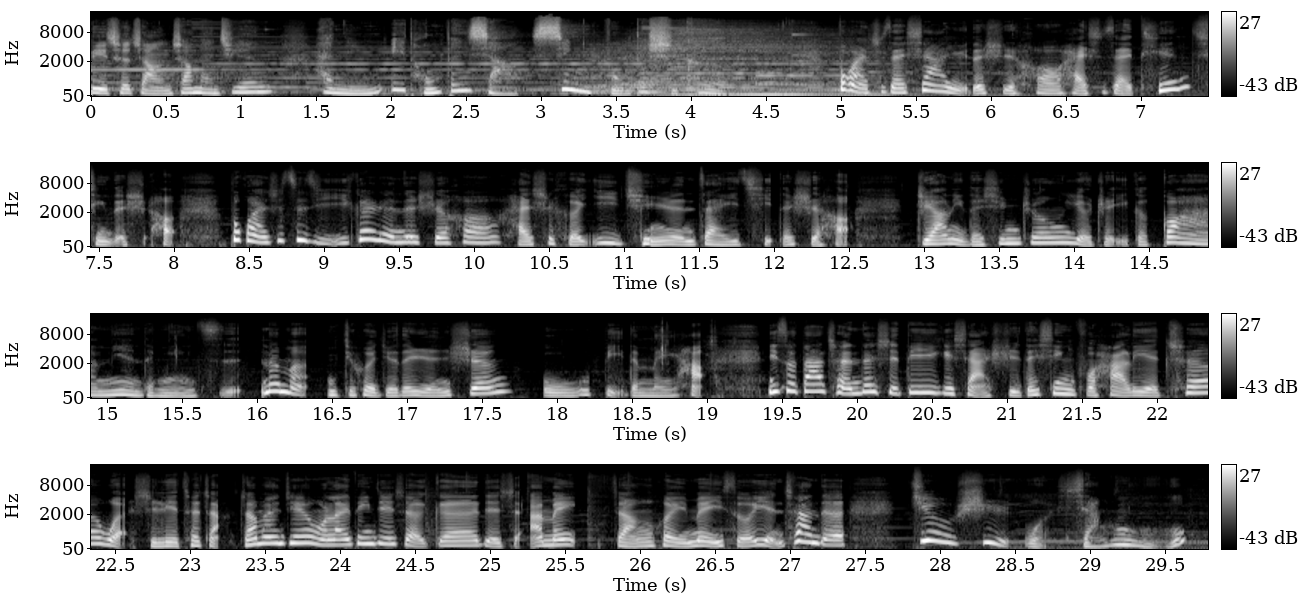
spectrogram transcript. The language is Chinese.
列车长张曼娟和您一同分享幸福的时刻。不管是在下雨的时候，还是在天晴的时候，不管是自己一个人的时候，还是和一群人在一起的时候，只要你的心中有着一个挂念的名字，那么你就会觉得人生无比的美好。你所搭乘的是第一个小时的幸福号列车，我是列车长张曼娟。我们来听这首歌，这是阿妹张惠妹所演唱的，就是我想你。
